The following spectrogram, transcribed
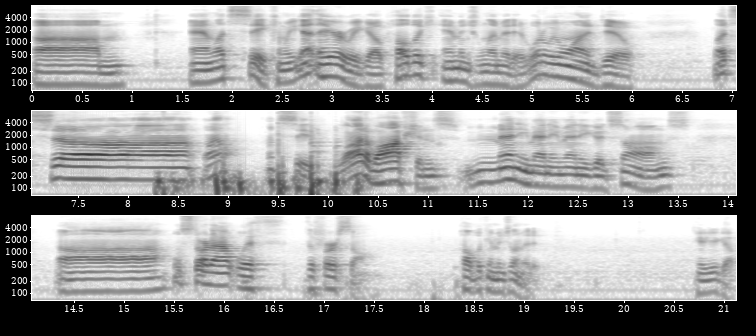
Um, and let's see, can we? Yeah, here we go. Public Image Limited. What do we want to do? Let's. Uh, well, see, a lot of options, many, many, many good songs. Uh, we'll start out with the first song, Public Image Limited. Here you go.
